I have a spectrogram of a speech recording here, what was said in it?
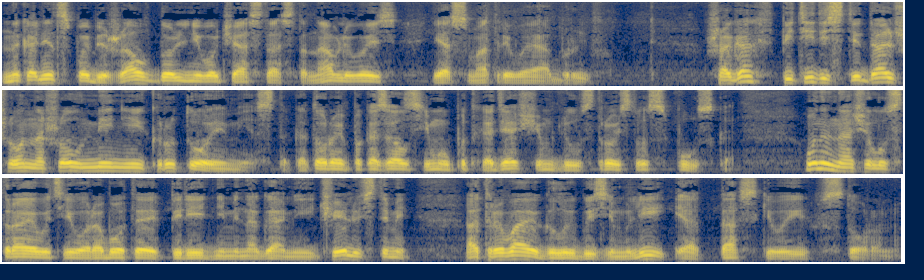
наконец побежал вдоль него, часто останавливаясь и осматривая обрыв. В шагах в пятидесяти дальше он нашел менее крутое место, которое показалось ему подходящим для устройства спуска. Он и начал устраивать его, работая передними ногами и челюстями, отрывая глыбы земли и оттаскивая их в сторону.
